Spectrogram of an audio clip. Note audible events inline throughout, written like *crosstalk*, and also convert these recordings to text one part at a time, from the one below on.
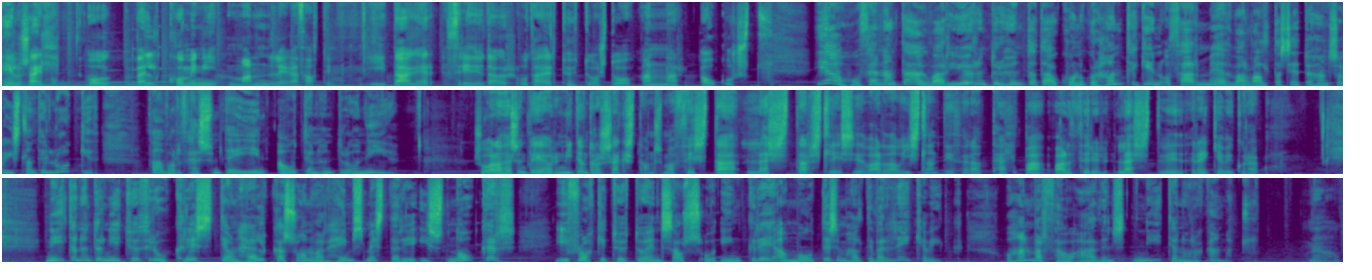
Heil og sæl og velkomin í mannlega þáttin. Í dag er þriðju dagur og það er 22. ágúst. Já, og þennan dag var Jörundur hundadagkonungur handtekinn og þar með var valdasetu hans á Íslandi lokið. Það voru þessum degin 1809. Svo var það þessum degi árið 1916 sem að fyrsta lestarslísið varð á Íslandi þegar að telpa varð fyrir lest við Reykjavíkurhöfn. 1993 Kristján Helgason var heimsmeistari í snóker í flokki 21 ás og yngri á móti sem haldi var í Reykjavík og hann var þá aðeins 19 ára gammal. Já.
